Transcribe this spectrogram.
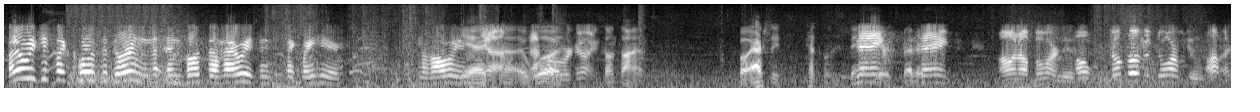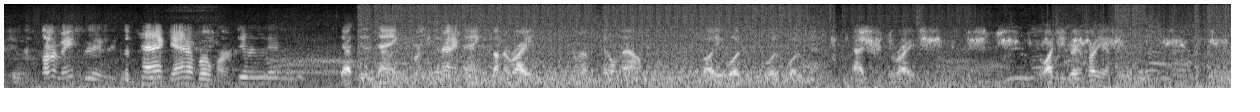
Why don't we just like close the door in, in both the highways and just like right here? In the hallway? Yeah, Yeah, it's it that's would. what we're doing. Sometimes. But actually, technically, staying Tank! here is better. Tank! Oh no, boomer. Oh, don't close the door. Oh, it's in front of me. The tank and a boomer. Yeah, I see the tank. Where's the The tank? tank. It's on the right. I'm up the middle now. Well, he was, he was, was. Now he's to the right. Watch, he's right in front of you.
